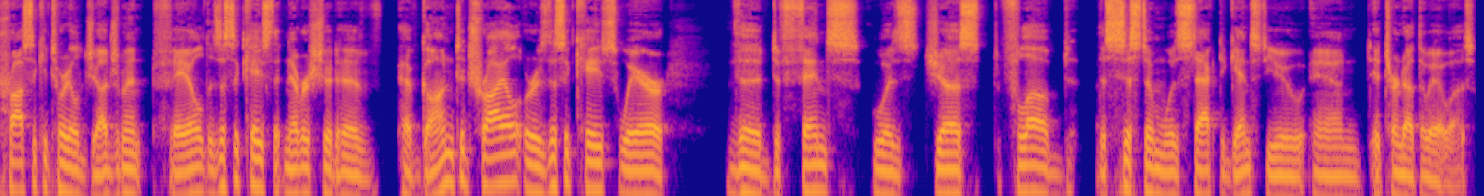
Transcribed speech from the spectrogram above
prosecutorial judgment failed? Is this a case that never should have have gone to trial, or is this a case where the defense was just flubbed? The system was stacked against you, and it turned out the way it was.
